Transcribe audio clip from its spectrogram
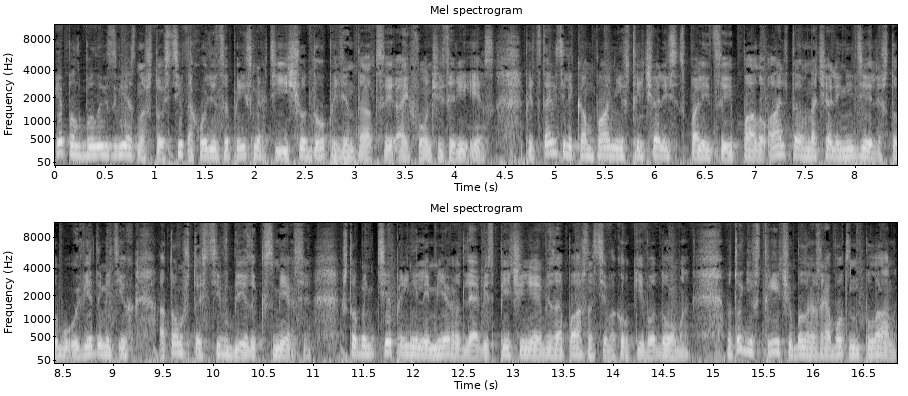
Apple было известно, что Стив находится при смерти еще до презентации iPhone 4s. Представители компании встречались с полицией Пало-Альто в начале недели, чтобы уведомить их о том, что Стив близок к смерти, чтобы те приняли меры для обеспечения безопасности вокруг его дома. В итоге встречи был разработан план,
